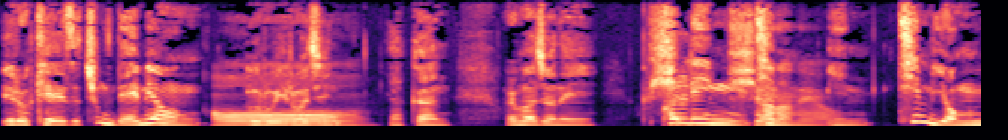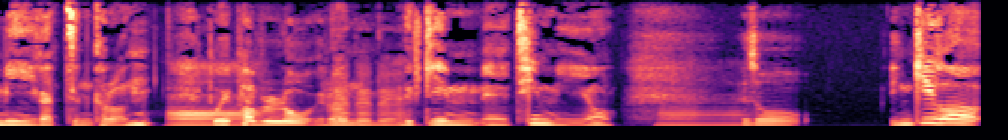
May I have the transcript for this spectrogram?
이렇게 해서 총 4명으로 이루어진 약간 얼마 전에 컬링 희, 팀인 팀 영미 같은 그런 어, 보이파블로 이런 네네네. 느낌의 팀이에요. 어. 그래서 인기가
